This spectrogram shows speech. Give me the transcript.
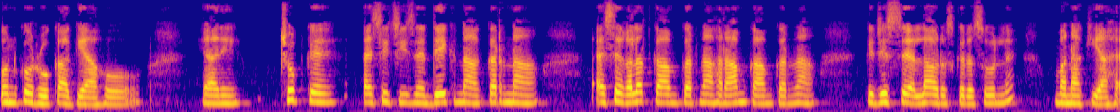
ان کو روکا گیا ہو۔ یعنی چھپ کے ایسی چیزیں دیکھنا، کرنا، ایسے غلط کام کرنا، حرام کام کرنا، کہ جس سے اللہ اور اس کے رسول نے منع کیا ہے۔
